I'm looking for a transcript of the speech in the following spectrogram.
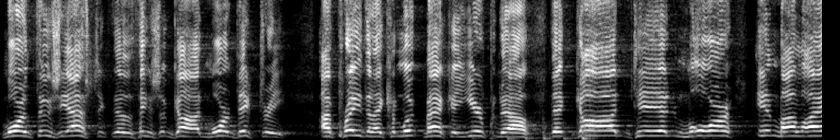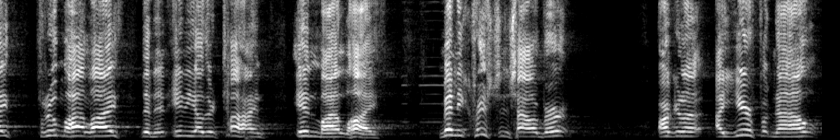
more enthusiastic to the things of God, more victory. I pray that I can look back a year from now that God did more in my life, through my life, than at any other time in my life. Many Christians, however, are going to, a year from now,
